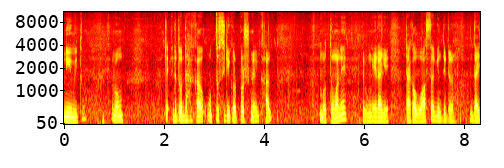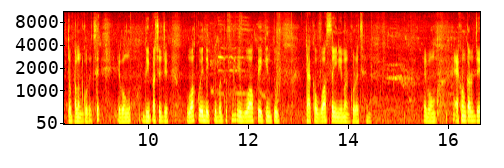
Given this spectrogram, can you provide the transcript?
নিয়মিত। এবং এটা- এটা তো ঢাকা উত্তর সিটি কর্পোরেশনের খাল। বর্তমানে এবং এর আগে ঢাকা ওয়াসা কিন্তু এটার দায়িত্ব পালন করেছে এবং দুই পাশে যে ওয়াকওয়ে দেখতে পাচ্ছেন, এই ওয়াকওয়ে কিন্তু ঢাকা ওয়াসাই নির্মাণ করেছে। এবং এখনকার যে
